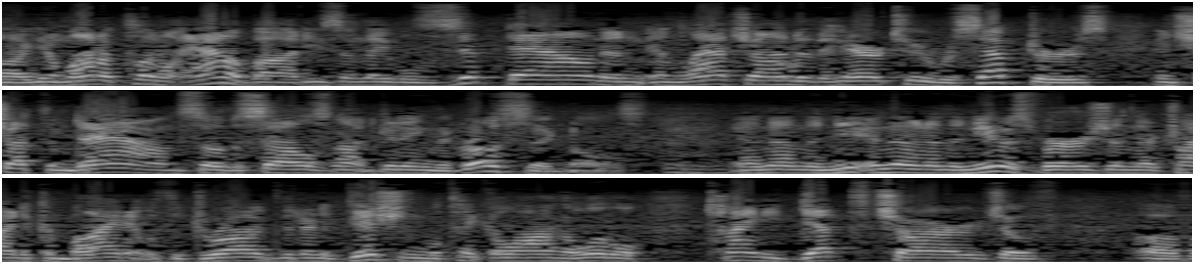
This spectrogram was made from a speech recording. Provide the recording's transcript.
uh, you know, monoclonal antibodies, and they will zip down and, and latch onto the HER2 receptors and shut them down, so the cell's not getting the growth signals. Mm-hmm. And then the new, and then in the newest version, they're trying to combine it with a drug that, in addition, will take along a little tiny depth charge of of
